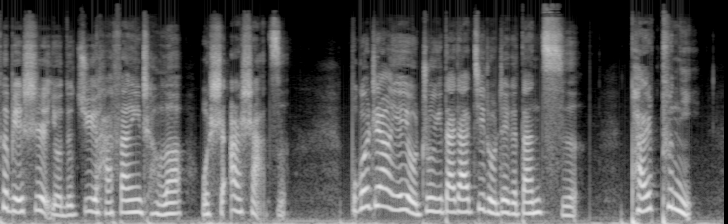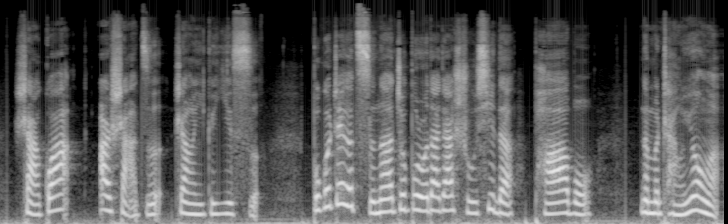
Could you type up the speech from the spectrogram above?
特别是有的句还翻译成了“我是二傻子”。不过这样也有助于大家记住这个单词 p i p u n i 傻瓜、二傻子这样一个意思。不过这个词呢，就不如大家熟悉的 “pabo” 那么常用了。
